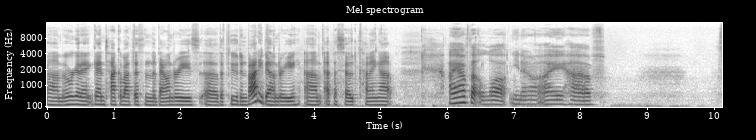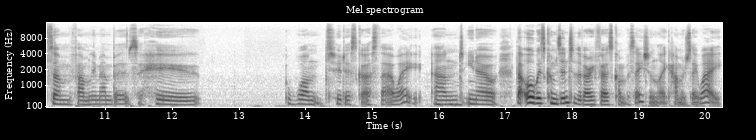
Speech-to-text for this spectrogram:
Um, and we're going to again talk about this in the boundaries, uh, the food and body boundary um, episode coming up. I have that a lot, you know. I have some family members who want to discuss their weight and you know that always comes into the very first conversation like how much they weigh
